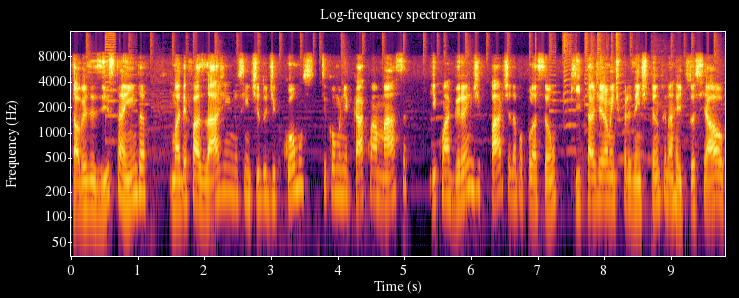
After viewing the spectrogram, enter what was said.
talvez exista ainda uma defasagem no sentido de como se comunicar com a massa e com a grande parte da população que está geralmente presente tanto na rede social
